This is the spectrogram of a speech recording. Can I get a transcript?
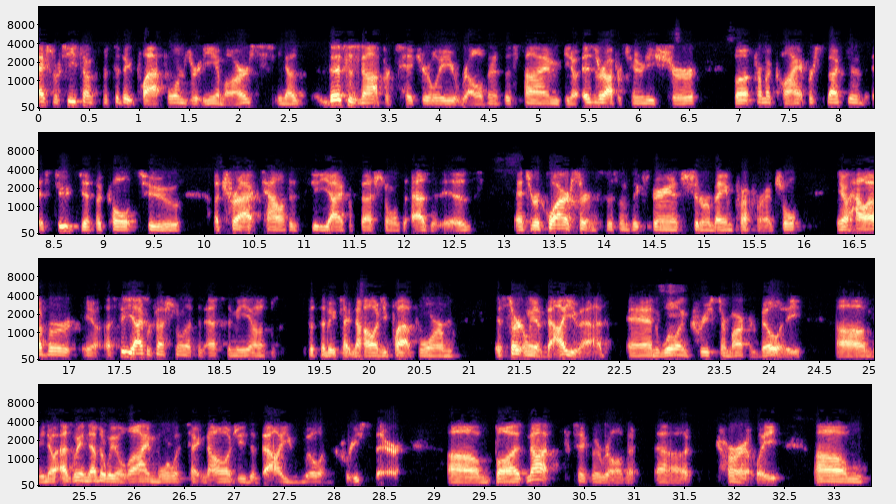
expertise on specific platforms or EMRs, you know, this is not particularly relevant at this time. You know, is there opportunity? Sure. But from a client perspective, it's too difficult to attract talented CDI professionals as it is. And to require certain systems experience should remain preferential. You know, however, you know, a CDI professional that's an SME on a specific technology platform is certainly a value add and will increase their marketability. Um, you know, as we inevitably align more with technology, the value will increase there, um, but not particularly relevant uh, currently. Um,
